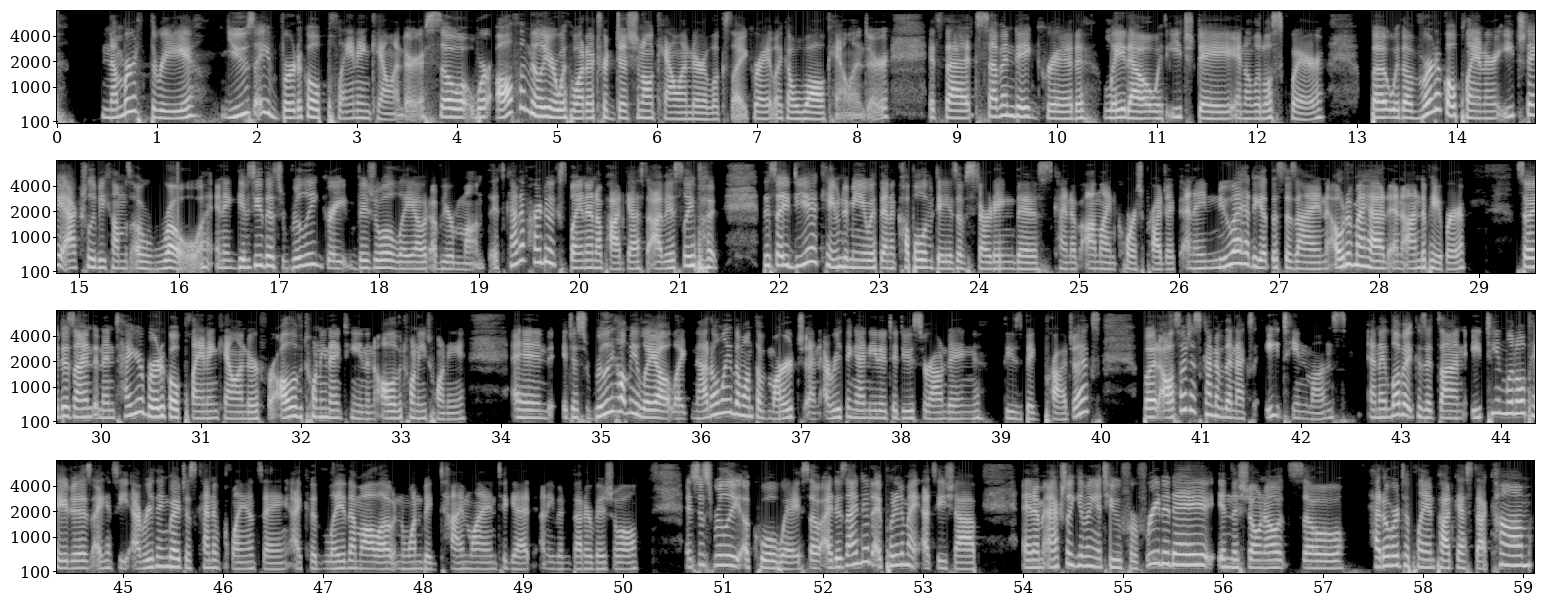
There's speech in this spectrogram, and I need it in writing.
Number three, use a vertical planning calendar. So, we're all familiar with what a traditional calendar looks like, right? Like a wall calendar. It's that seven day grid laid out with each day in a little square. But with a vertical planner, each day actually becomes a row and it gives you this really great visual layout of your month. It's kind of hard to explain in a podcast, obviously, but this idea came to me within a couple of days of starting this kind of online course project. And I knew I had to get this design out of my head and onto paper. So I designed an entire vertical planning calendar for all of 2019 and all of 2020. And it just really helped me lay out like not only the month of March and everything I needed to do surrounding these big projects, but also just kind of the next 18 months. And I love it because it's on 18 little pages. I can see everything by just kind of glancing. I could lay them all out in one big timeline to get an even better visual. It's just really a cool way. So I designed it, I put it in my Etsy shop, and I'm actually giving it to you for free today in the show notes. So head over to planpodcast.com.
